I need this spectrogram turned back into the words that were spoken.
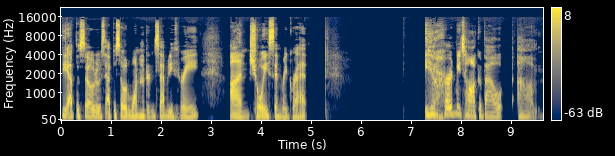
the episode, it was episode 173 on choice and regret. You heard me talk about um,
